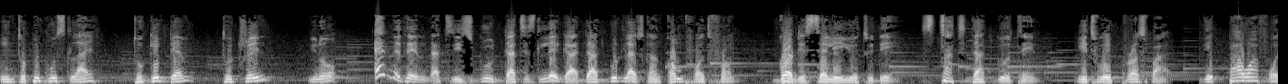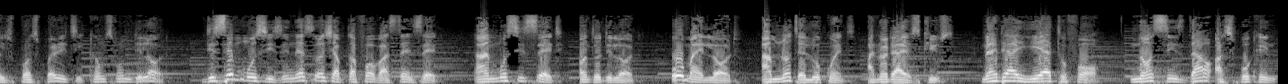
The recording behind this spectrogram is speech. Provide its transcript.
into people's life, to give them, to train, you know, anything that is good, that is legal, that good lives can come forth from. God is telling you today, start that good thing. It will prosper. The power for his prosperity comes from the Lord. The same Moses in Exodus chapter 4, verse 10 said, And Moses said unto the Lord, O my Lord, I'm not eloquent, another excuse, neither heretofore, nor since thou hast spoken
